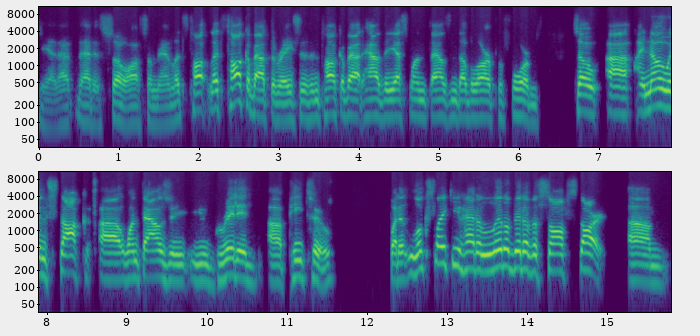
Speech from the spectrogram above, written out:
Yeah, that that is so awesome, man. Let's talk. Let's talk about the races and talk about how the S one thousand Double R performed. So uh, I know in stock uh, 1000 you gridded uh, P2, but it looks like you had a little bit of a soft start um,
